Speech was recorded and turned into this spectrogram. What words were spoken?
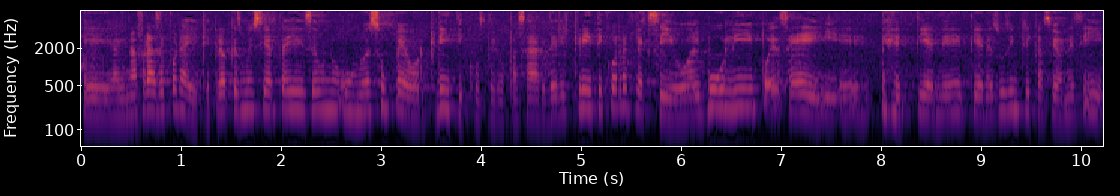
Eh, hay una frase por ahí que creo que es muy cierta y dice uno, uno es su peor crítico, pero pasar del crítico reflexivo al bully, pues hey, eh, tiene, tiene sus implicaciones y,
